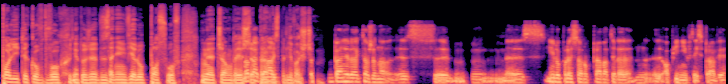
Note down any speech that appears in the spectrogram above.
polityków, dwóch, niektórzy zdaniem wielu posłów ciągle jeszcze no tak, Prawa no, i Sprawiedliwości. Panie redaktorze, no, z, z ilu profesorów prawa tyle opinii w tej sprawie?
